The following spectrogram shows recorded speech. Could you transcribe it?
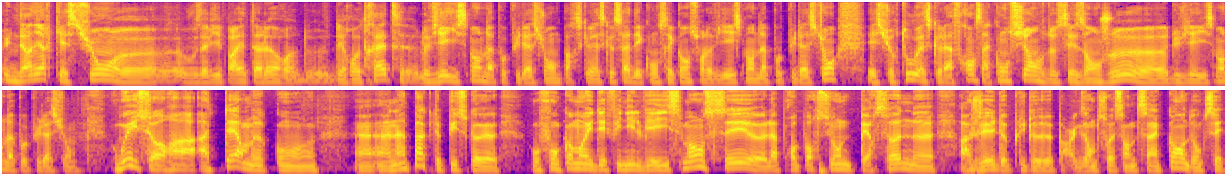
Une dernière question, euh, vous aviez parlé tout à l'heure de, des retraites, le vieillissement de la population, parce que est-ce que ça a des conséquences sur le vieillissement de la population? Et surtout, est-ce que la France a conscience de ces enjeux euh, du vieillissement de la population? Oui, ça aura à terme un impact, puisque au fond, comment est défini le vieillissement C'est euh, la proportion de personnes euh, âgées de plus de, par exemple, 65 ans. Donc c'est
